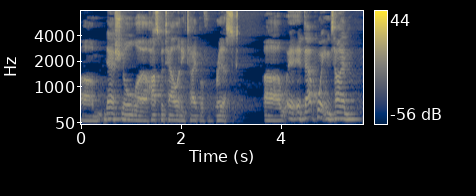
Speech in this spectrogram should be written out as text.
um, national uh, hospitality type of risks. Uh, at that point in time,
